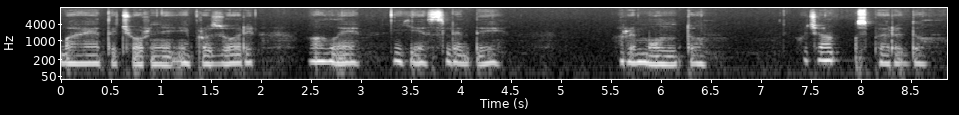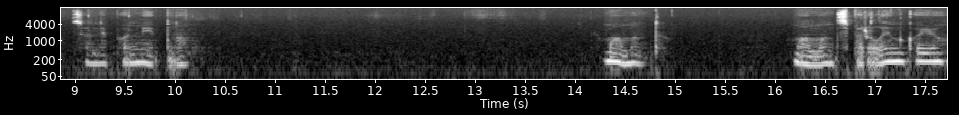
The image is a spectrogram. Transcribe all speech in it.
багети, чорні і прозорі, але є сліди ремонту. Хоча спереду це непомітно. Мамонт. Мамонт з перлинкою.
